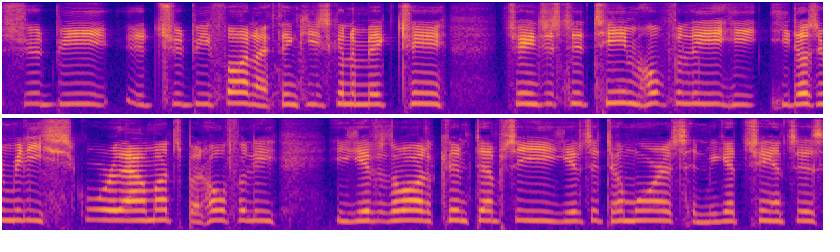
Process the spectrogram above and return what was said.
should be, it should be fun. I think he's gonna make change changes to the team. Hopefully, he, he doesn't really score that much, but hopefully, he gives the ball to Clint Dempsey, he gives it to Morris, and we get chances.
